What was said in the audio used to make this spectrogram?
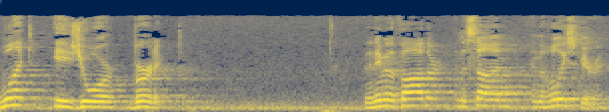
What is your verdict? In the name of the Father, and the Son, and the Holy Spirit.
